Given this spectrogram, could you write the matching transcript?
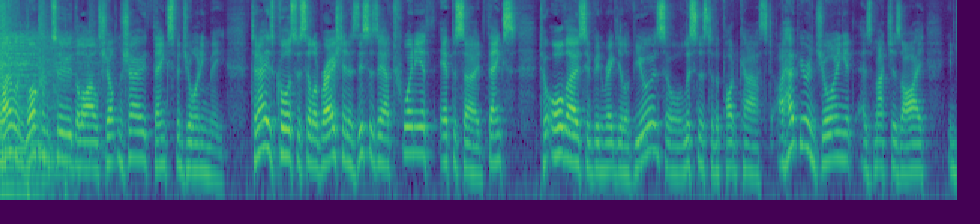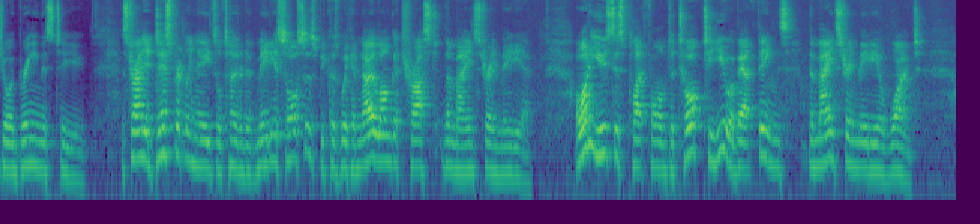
Hello and welcome to the Lyle Shelton Show. Thanks for joining me. Today's cause for celebration is this is our 20th episode. Thanks to all those who've been regular viewers or listeners to the podcast. I hope you're enjoying it as much as I enjoy bringing this to you. Australia desperately needs alternative media sources because we can no longer trust the mainstream media. I want to use this platform to talk to you about things the mainstream media won't.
